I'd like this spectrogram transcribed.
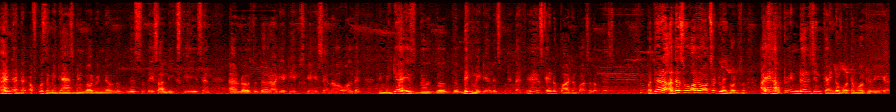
and and uh, of course the media has been involved in uh, this Desal leaks case and and also the Radia tapes case and all that the media is the, the the big media let's put it that way is kind of part and parcel of this but there are others who are also doing good. So I have to indulge in kind of whataboutery here.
